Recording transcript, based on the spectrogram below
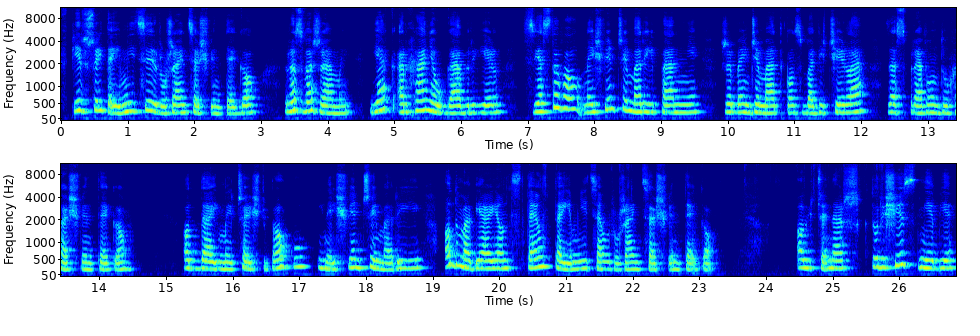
W pierwszej tajemnicy Różańca Świętego rozważamy, jak Archanioł Gabriel zwiastował Najświętszej Maryi Pannie, że będzie Matką Zbawiciela za sprawą Ducha Świętego. Oddajmy cześć Bogu i Najświętszej Maryi, odmawiając tę tajemnicę Różańca Świętego. Ojcze nasz, któryś jest w niebie,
